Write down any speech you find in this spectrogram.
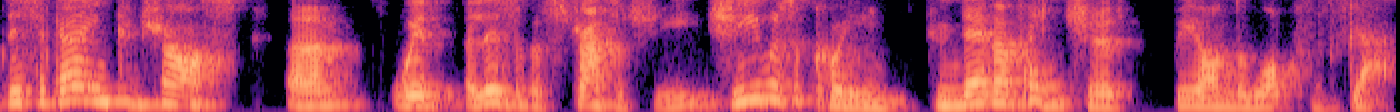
This again contrasts um, with Elizabeth's strategy, she was a queen who never ventured beyond the Watford Gap,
